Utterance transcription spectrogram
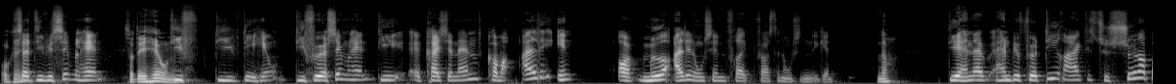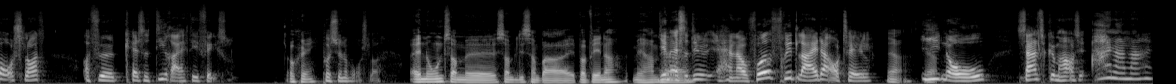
Okay. Så de vil simpelthen, Så det er hævn. de, de, det er hævn. De fører simpelthen, de, øh, Christian II kommer aldrig ind og møder aldrig nogensinde Frederik den første nogensinde igen. Nå. De, han, er, han bliver ført direkte til Sønderborg Slot og ført kastet direkte i fængsel Okay. på Sønderborg Slot. Er nogen, som, øh, som ligesom var, var venner med ham Jamen her? altså, det, han har jo fået frit lejdeaftale ja, i ja. Norge. Sejler til København siger, ej nej nej,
